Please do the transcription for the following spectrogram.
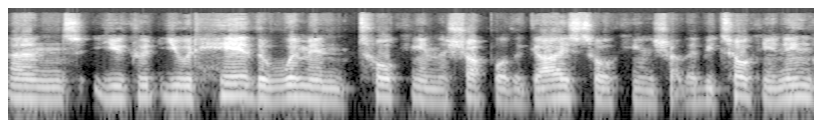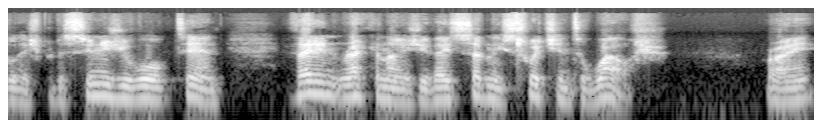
and you could you would hear the women talking in the shop or the guys talking in the shop. They'd be talking in english but as soon as you walked in if they didn't recognize you they'd suddenly switch into welsh right?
